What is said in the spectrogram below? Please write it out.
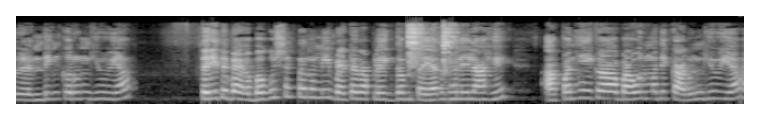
ग्राइंडिंग करून घेऊया. तरी ते बॅ बघू शकता तुम्ही बॅटर आपलं एकदम तयार झालेलं आहे. आपण हे एका बाउलमध्ये काढून घेऊया.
